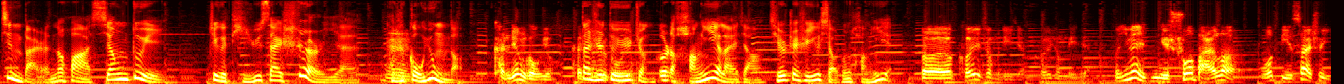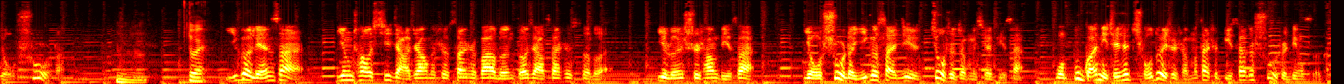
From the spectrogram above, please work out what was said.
近百人的话，相对这个体育赛事而言，它是够用的。肯定够用，但是对于整个的行业来讲，其实这是一个小众行业。呃，可以这么理解，可以这么理解。因为你说白了，我比赛是有数的。嗯，对，一个联赛，英超、西甲这样的是三十八轮，德甲三十四轮，一轮十场比赛，有数的一个赛季就是这么些比赛。我不管你这些球队是什么，但是比赛的数是定死的。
